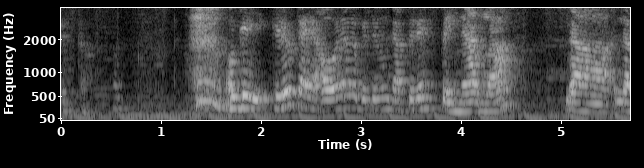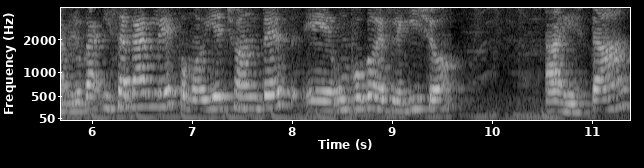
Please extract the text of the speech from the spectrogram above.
esto. Ok, creo que ahora lo que tengo que hacer es peinarla, la, la peluca, y sacarle, como había hecho antes, eh, un poco de flequillo. Ahí está.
